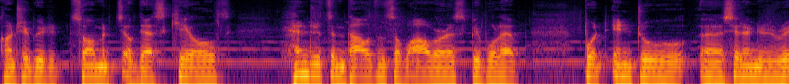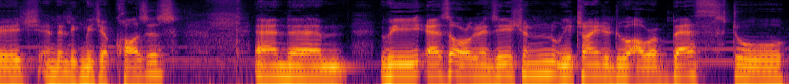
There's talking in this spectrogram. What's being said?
contributed so much of their skills. Hundreds and thousands of hours people have put into uh, Serenity Ridge and the Ligmincha causes. And um, we, as an organization, we're trying to do our best to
